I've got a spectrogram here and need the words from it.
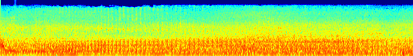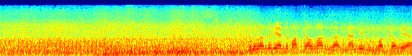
Abi Buralarda bir yerde bakkal vardı lan. Neredeydi bu bakkal ya?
